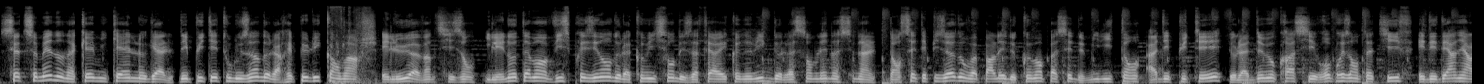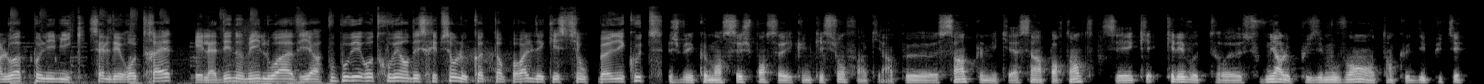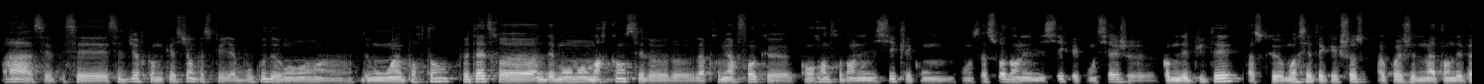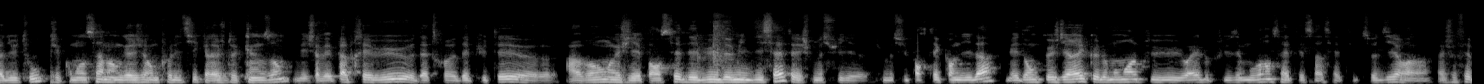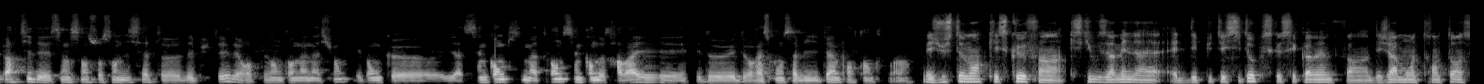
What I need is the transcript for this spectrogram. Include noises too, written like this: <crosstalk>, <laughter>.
Cette semaine, on accueille Michael Legal, député toulousain de la République En Marche, élu à 26 ans. Il est notamment vice-président de la Commission des affaires économiques de l'Assemblée nationale. Dans cet épisode, on va parler de comment passer de militant à député, de la démocratie représentative et des dernières lois polémiques, celles des retraites et la dénommée loi Avia. Vous pouvez retrouver en description le code temporel des questions. Bonne écoute. Je vais commencer, je pense, avec une question, enfin, qui est un peu simple, mais qui est assez importante. C'est quel est votre souvenir le plus émouvant en tant que député? Ah, c'est dur comme question parce qu'il y a beaucoup de moments, euh, de moments importants. Peut-être euh, un des moments marquants, c'est le, la première fois que qu'on rentre dans l'hémicycle et qu'on s'assoit dans l'hémicycle et qu'on siège euh, comme député, parce que moi, c'était quelque chose à quoi je ne m'attendais pas du tout. J'ai commencé à m'engager en politique à l'âge de 15 ans, mais j'avais pas prévu d'être député avant. J'y ai pensé début 2017 et je me suis, je me suis porté candidat. Mais donc, je dirais que le moment le plus, ouais, le plus émouvant, ça a été ça, ça a été de se dire, je fais partie des 500 77 euh, députés, des représentants de la nation. Et donc, euh, il y a cinq ans qui m'attendent, cinq ans de travail et, de, et de responsabilités importantes. Voilà. Mais justement, qu'est-ce que, enfin, qu'est-ce qui vous amène à être député si tôt? Parce que c'est quand même, enfin, déjà moins de 30 ans.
